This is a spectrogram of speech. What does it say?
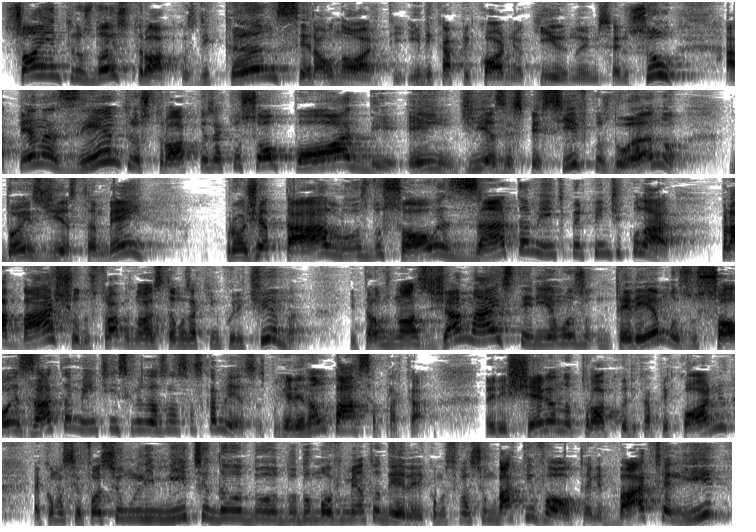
Só entre os dois trópicos, de Câncer ao norte e de Capricórnio aqui no hemisfério sul, apenas entre os trópicos é que o Sol pode, em dias específicos do ano, dois dias também, projetar a luz do Sol exatamente perpendicular. Para baixo dos trópicos, nós estamos aqui em Curitiba, então nós jamais teríamos, teremos o Sol exatamente em cima das nossas cabeças, porque ele não passa para cá. Ele chega no Trópico de Capricórnio, é como se fosse um limite do, do, do movimento dele, é como se fosse um bate e volta. Ele bate ali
